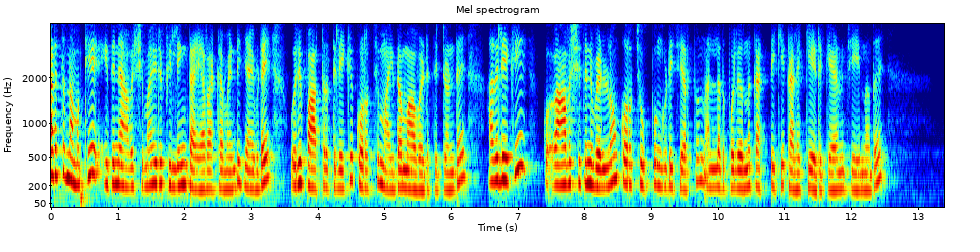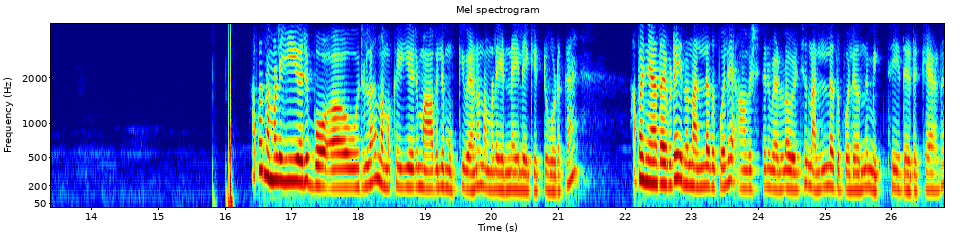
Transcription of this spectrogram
അടുത്ത് നമുക്ക് ഇതിനാവശ്യമായ ഒരു ഫില്ലിംഗ് തയ്യാറാക്കാൻ വേണ്ടി ഞാൻ ഇവിടെ ഒരു പാത്രത്തിലേക്ക് കുറച്ച് മൈദ മാവ് എടുത്തിട്ടുണ്ട്. അതിലേക്ക് ആവശ്യത്തിന് വെള്ളവും കുറച്ച് ഉപ്പും കൂടി ചേർത്ത് നല്ലതുപോലെ ഒന്ന് കട്ടിക്ക് കലക്കി എടുക്കുകയാണ് ചെയ്യുന്നത്. അപ്പോൾ നമ്മൾ ഈ ഒരു ബോ ഉരുള നമുക്ക് ഈ ഒരു മാവിൽ മുക്കി വേണം നമ്മൾ എണ്ണയിലേക്ക് ഇട്ട് കൊടുക്കാൻ. അപ്പോൾ ഞാൻ അതവിടെ ഇത് നല്ലതുപോലെ ആവശ്യത്തിന് വെള്ളം ഒഴിച്ച് നല്ലതുപോലെ ഒന്ന് മിക്സ് ചെയ്തെടുക്കുകയാണ്.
